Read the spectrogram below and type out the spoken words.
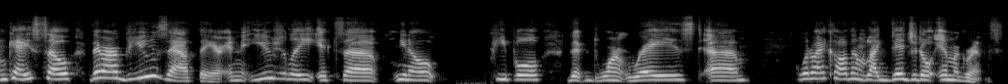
Okay, so there are views out there, and usually it's uh, you know, people that weren't raised um, what do I call them? Like digital immigrants.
